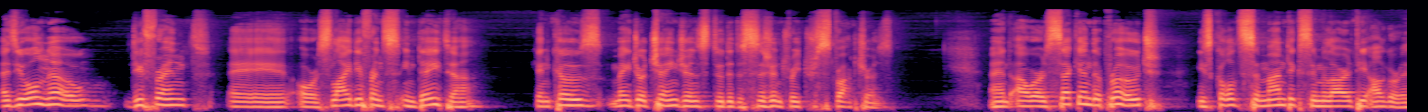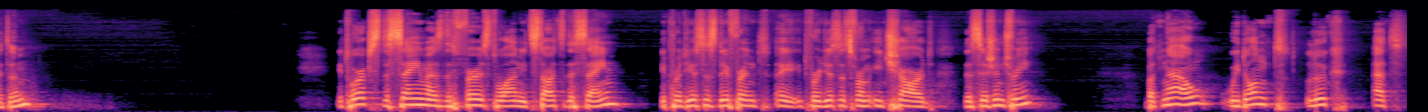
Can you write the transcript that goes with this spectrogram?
As you all know, different uh, or slight difference in data can cause major changes to the decision tree structures. And our second approach is called semantic similarity algorithm. It works the same as the first one. It starts the same. It produces different, uh, it produces from each shard decision tree. But now we don't look at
